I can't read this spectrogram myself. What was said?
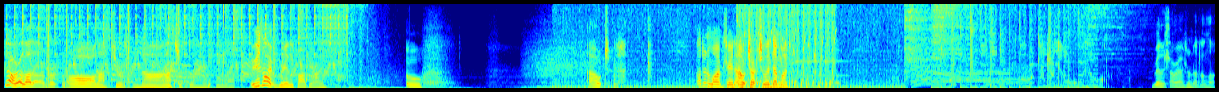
Yeah, I really like that. Oh, that's just, nah, that's just unlucky. That. He's like really far behind. Oh. Ouch. I don't know why I'm saying ouch actually, never mind. Really sorry, I shouldn't have done that.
